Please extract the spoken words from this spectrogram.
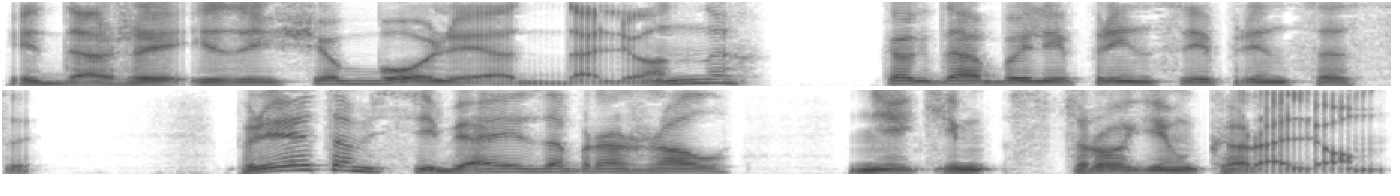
и даже из еще более отдаленных, когда были принцы и принцессы. При этом себя изображал неким строгим королем,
